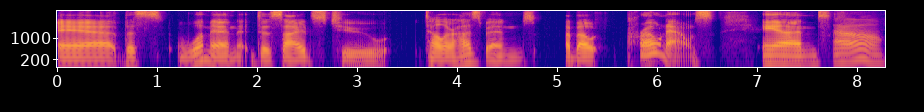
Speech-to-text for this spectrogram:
and this woman decides to tell her husband about pronouns. And oh.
